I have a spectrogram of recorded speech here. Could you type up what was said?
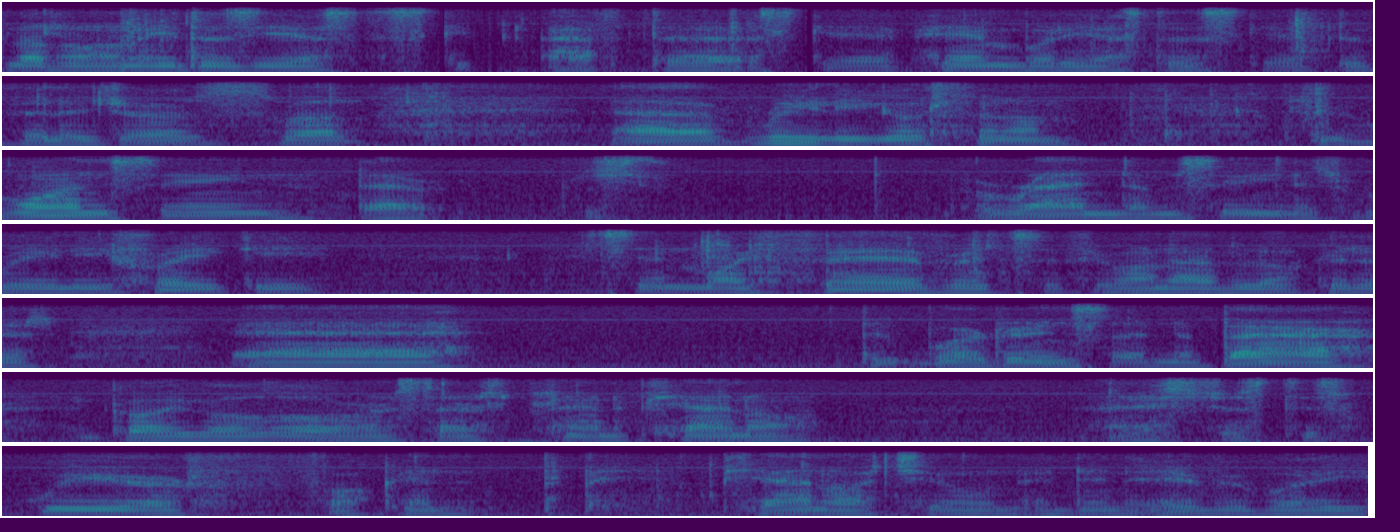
not only does he have to escape him but he has to escape the villagers as well. Uh, really good film. One scene that just a random scene, it's really freaky. It's in my favourites if you want to have a look at it. Uh, where they're inside in a bar, a guy goes over and starts playing a piano, and it's just this weird fucking piano tune, and then everybody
